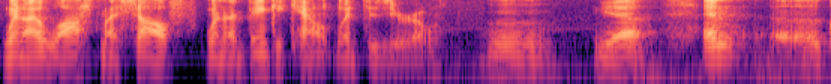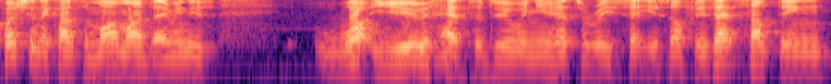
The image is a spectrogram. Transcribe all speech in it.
when I lost myself, when my bank account went to zero. Mm, yeah. And a question that comes to my mind, Damion, is what you had to do when you had to reset yourself. Is that something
